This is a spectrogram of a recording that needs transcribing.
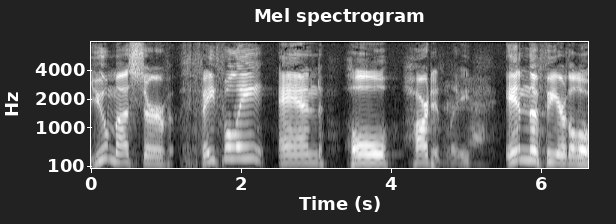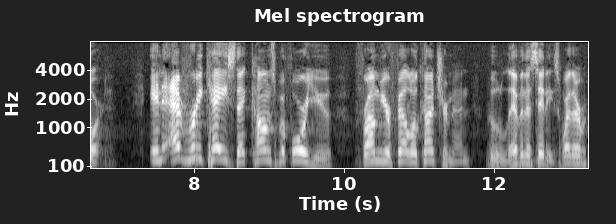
You must serve faithfully and wholeheartedly in the fear of the Lord. In every case that comes before you from your fellow countrymen who live in the cities, whether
